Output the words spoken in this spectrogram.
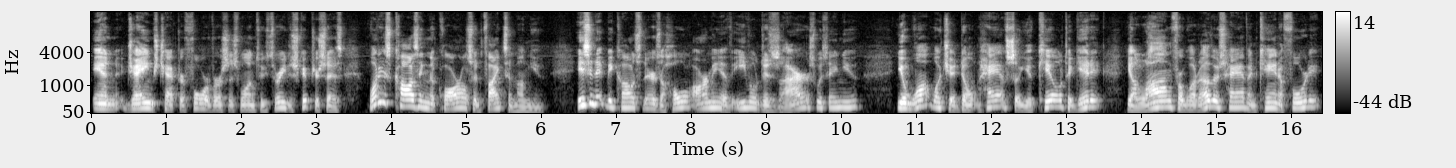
In James chapter 4, verses 1 through 3, the scripture says, What is causing the quarrels and fights among you? Isn't it because there's a whole army of evil desires within you? You want what you don't have, so you kill to get it. You long for what others have and can't afford it,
